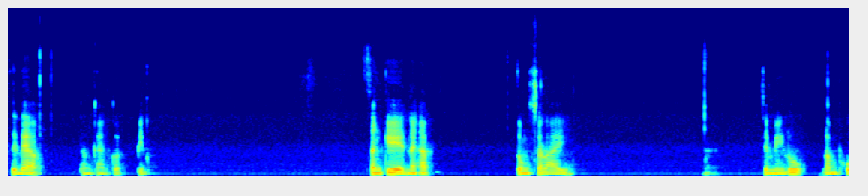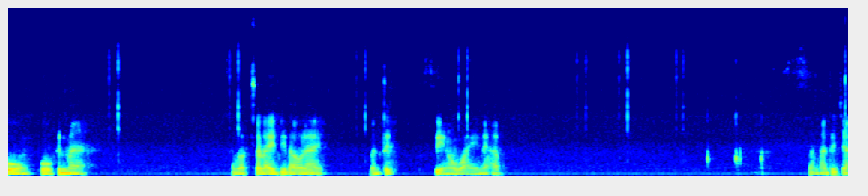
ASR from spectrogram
เสร็จแล้วทำการกดปิด สังเกตนะครับ ตรงสไลด์ จะมีรูปลำโพงโผล่ขึ้นมาสำหรับสไลด์ที่เราได้บันทึกเสียงเอาไว้นะครับ สามารถที่จะ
